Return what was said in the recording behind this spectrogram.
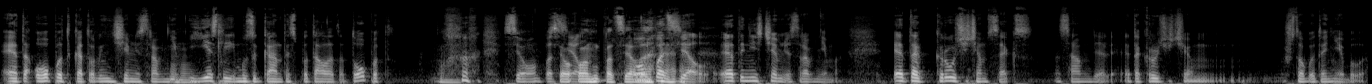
Это опыт, который ничем не сравним. Мгм. И если музыкант испытал этот опыт, все, он подсел. Все, он подсел, Он подсел. Это ни с чем не сравнимо. Это круче, чем секс, на самом деле. Это круче, чем что бы то ни было.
